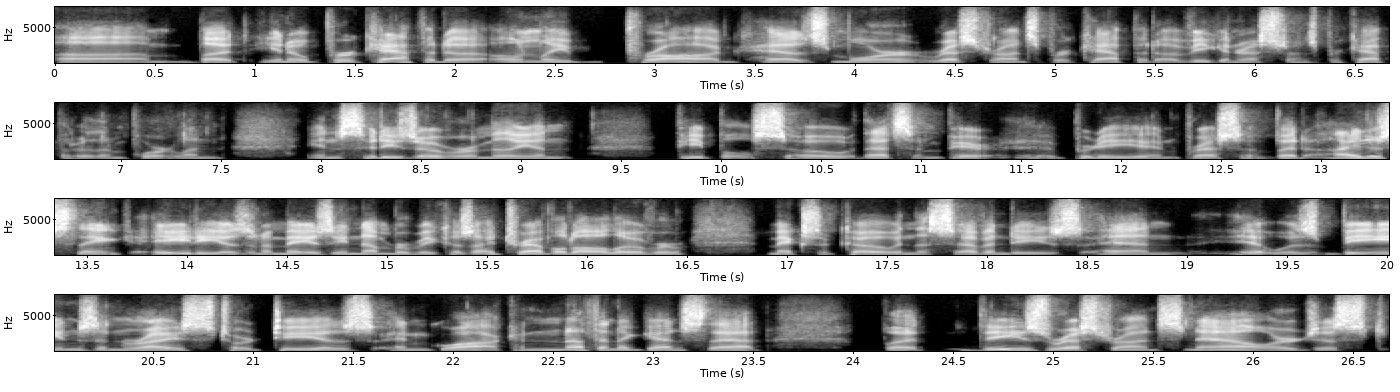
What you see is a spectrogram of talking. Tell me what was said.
Um, but you know, per capita, only Prague has more restaurants per capita, vegan restaurants per capita than Portland. In cities over a million people. So that's imper- pretty impressive. But I just think 80 is an amazing number because I traveled all over Mexico in the 70s and it was beans and rice, tortillas and guac, and nothing against that. But these restaurants now are just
